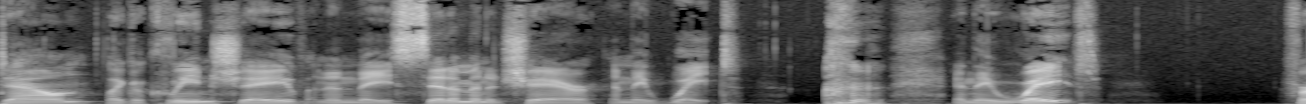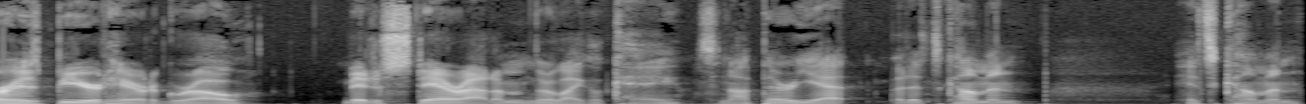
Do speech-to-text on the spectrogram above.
down like a clean shave, and then they sit him in a chair and they wait, and they wait for his beard hair to grow. They just stare at him. They're like, okay, it's not there yet, but it's coming. It's coming.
